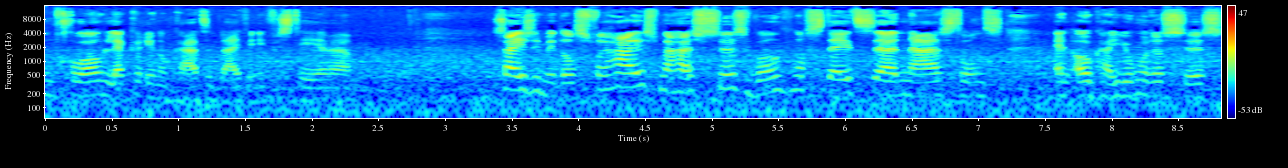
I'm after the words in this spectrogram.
Om gewoon lekker in elkaar te blijven investeren. Zij is inmiddels verhuisd, maar haar zus woont nog steeds uh, naast ons. En ook haar jongere zus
